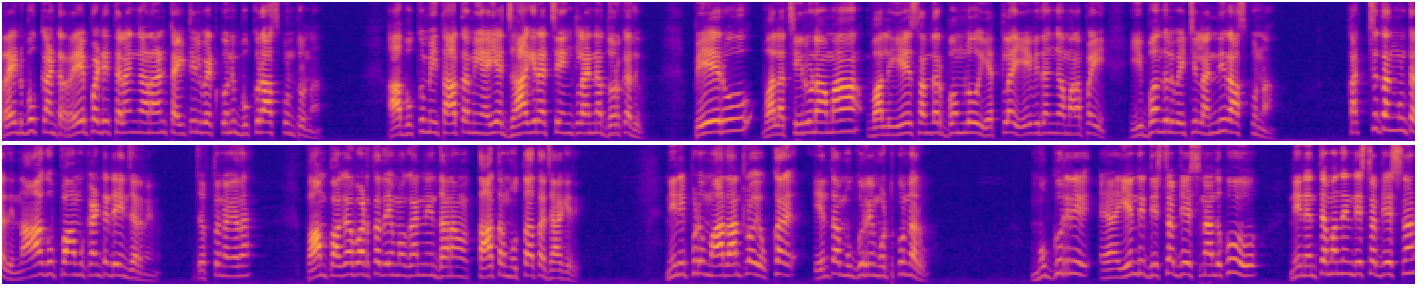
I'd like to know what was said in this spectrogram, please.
రెడ్ బుక్ అంటే రేపటి తెలంగాణ అని టైటిల్ పెట్టుకొని బుక్ రాసుకుంటున్నా. ఆ బుక్ మీ తాత మీ అయ్యే జాగిరచ్చే ఇంక్లైనా దొరకదు. పేరు వాళ్ళ చిరునామా వాళ్ళు ఏ సందర్భంలో ఎట్లా ఏ విధంగా మనపై ఇబ్బందులు పెట్టి అన్నీ రాసుకున్నా. ఖచ్చితంగా ఉంటుంది. నాగు పాము కంటే డేంజర్ నేను. చెప్తున్నా కదా? పాము పగబడుతుందేమో కానీ దాని తాత ముత్తాత జాగిరి. నేను ఇప్పుడు మా దాంట్లో ఒక్క ఎంత ముగ్గురిని ముట్టుకున్నారు? ముగ్గురిని ఏంది డిస్టర్బ్ చేసినందుకు నేను ఎంతమందిని డిస్టర్బ్ చేసినా?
